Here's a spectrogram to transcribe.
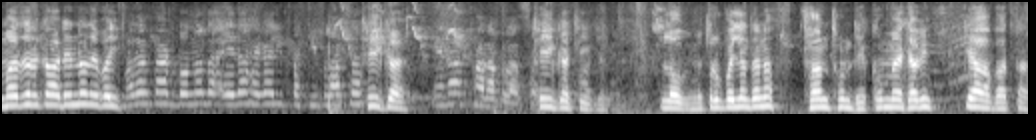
ਮਦਰ ਕਾਰਡ ਇਹਨਾਂ ਦੇ ਬਾਈ? ਮਦਰ ਕਾਰਡ ਦੋਨਾਂ ਦਾ ਇਹਦਾ ਹੈਗਾ ਜੀ 25 ਪਲੱਸ ਠੀਕ ਹੈ। ਇਹਦਾ 18 ਪਲੱਸ ਠੀਕ ਹੈ ਠੀਕ ਹੈ। ਲਓ ਵੀ ਮਿੱਤਰੋ ਪਹਿਲਾਂ ਤਾਂ ਨਾ ਥਣ ਥਣ ਦੇਖੋ ਮੈਂ ਕਿਹਾ ਵੀ ਕਿਆ ਬਾਤਾਂ।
